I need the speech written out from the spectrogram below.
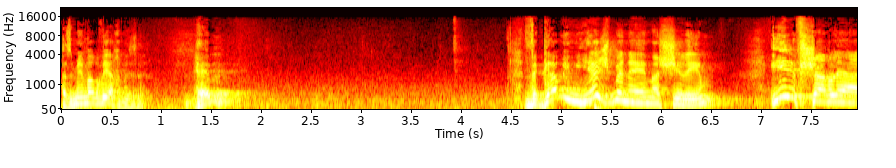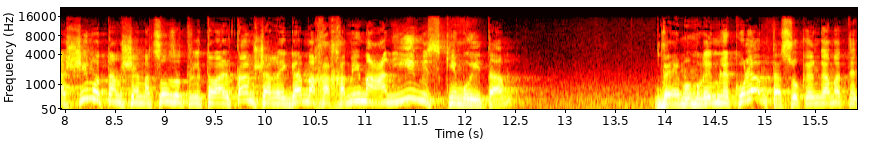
אז מי מרוויח מזה? הם? וגם אם יש ביניהם עשירים, אי אפשר להאשים אותם שהם מצאו זאת לתועלתם, שהרי גם החכמים העניים הסכימו איתם, והם אומרים לכולם, תעשו כן גם אתם.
